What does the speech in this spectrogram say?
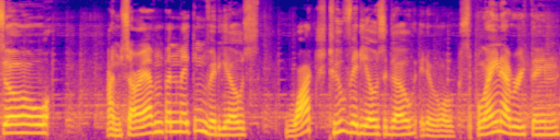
So, I'm sorry I haven't been making videos. Watch two videos ago. It will explain everything.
